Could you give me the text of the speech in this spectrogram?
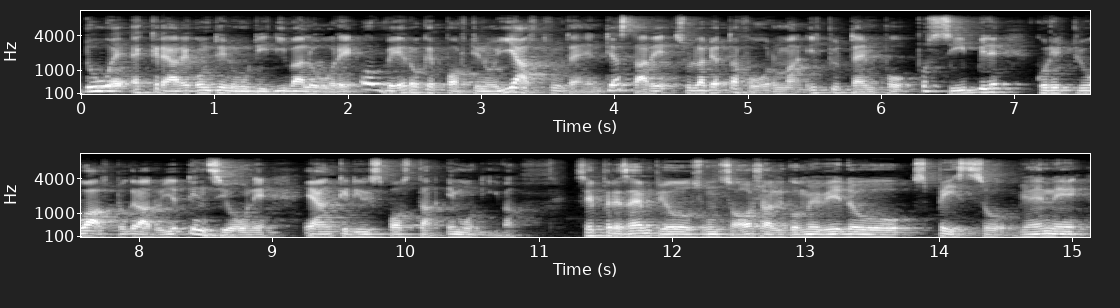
Due è creare contenuti di valore, ovvero che portino gli altri utenti a stare sulla piattaforma il più tempo possibile con il più alto grado di attenzione e anche di risposta emotiva. Se per esempio su un social, come vedo spesso, viene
